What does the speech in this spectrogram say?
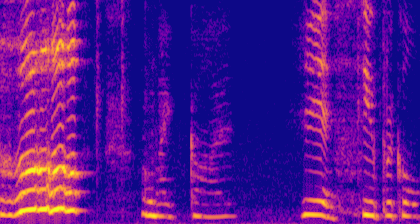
Oh, oh my god. He is super cool.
